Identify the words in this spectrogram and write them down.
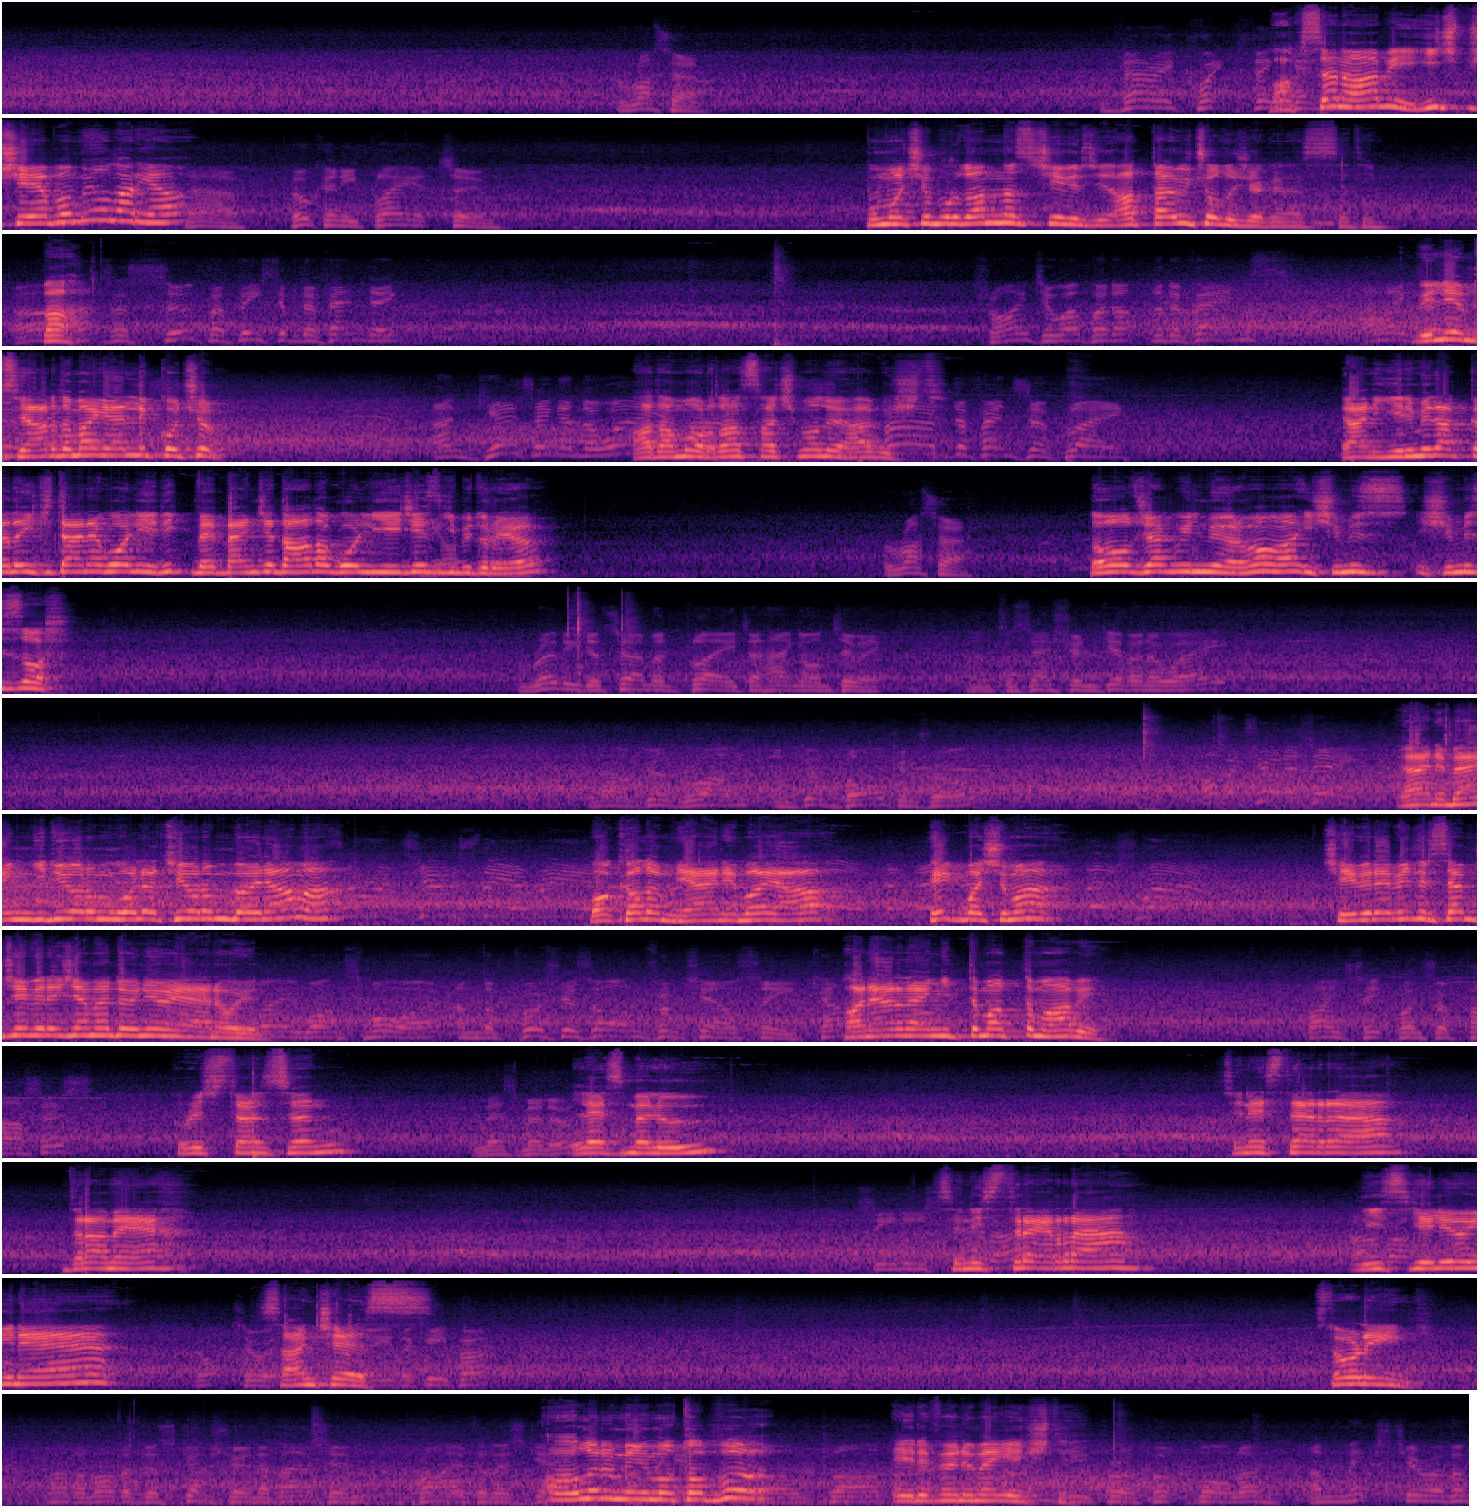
Baksana abi hiçbir şey yapamıyorlar ya. Bu maçı buradan nasıl çevireceğiz? Hatta 3 olacak anasını satayım. Bak. Williams yardıma geldik koçum. Adam oradan saçmalıyor abi işte. Yani 20 dakikada 2 tane gol yedik ve bence daha da gol yiyeceğiz gibi duruyor. Ne olacak bilmiyorum ama işimiz işimiz zor. Really determined play to hang on to it. And possession given away. Now good run and good ball control. Opportunity. Yani ben gidiyorum gol atıyorum böyle ama bakalım yani bayağı tek başıma çevirebilirsem çevireceğime dönüyor yani oyun. Nereden gittim attım abi. Christensen. Lesmelu, Sinisterra, Drame, Sinisterra. Leeds geliyor yine. Sanchez. Sterling. Not a lot of discussion about him prior to this game. Alır mıyım o topu? Herif önüme geçti.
